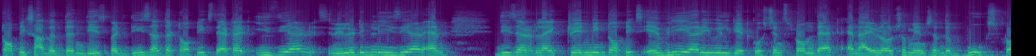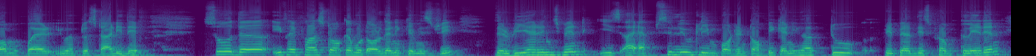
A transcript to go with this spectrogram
topics other than these but these are the topics that are easier relatively easier and these are like trending topics. Every year you will get questions from that and I will also mention the books from where you have to study them so the if I first talk about organic chemistry the rearrangement is a absolutely important topic and you have to prepare this from Clayden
